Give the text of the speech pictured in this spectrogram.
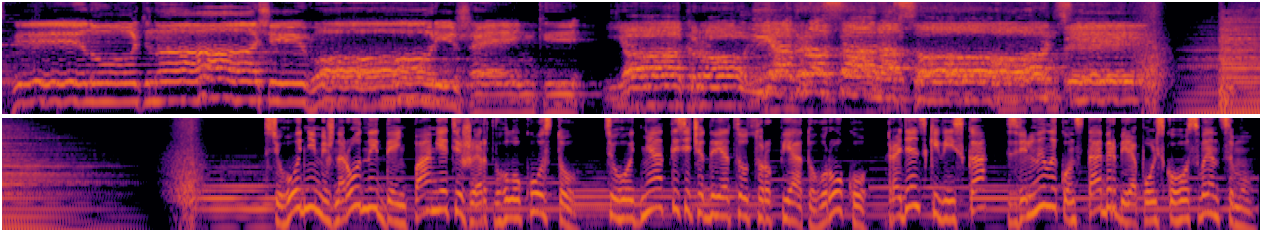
Згинуть наші воріженьки, як ро, як роса на сонці. Сьогодні міжнародний день пам'яті жертв Голокосту. Цього дня 1945 року радянські війська звільнили концтабір біля польського Освенциму.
